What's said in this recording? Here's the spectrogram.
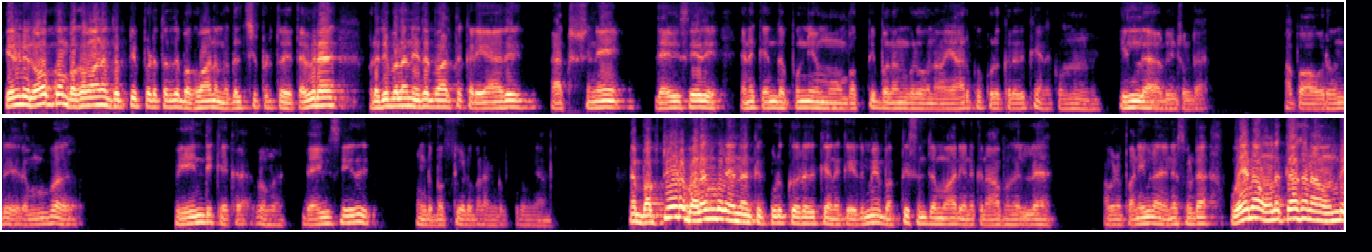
என்னுடைய நோக்கம் பகவானை திருப்திப்படுத்துறது பகவானை மகிழ்ச்சிப்படுத்துறதை தவிர பிரதிபலன் எதிர்பார்த்து கிடையாது. ராட்சசனே தயவு செய்து எனக்கு எந்த புண்ணியமோ பக்தி பலன்களோ நான் யாருக்கும் கொடுக்கறதுக்கு எனக்கு ஒன்றும் இல்லை அப்படின்னு சொல்கிறார் அப்போ அவர் வந்து ரொம்ப வேண்டி கேட்கிறார் ரொம்ப தயவு செய்து உங்களோட பக்தியோட பலன்கள் கொடுங்க. நான் பக்தியோட பலன்கள் எனக்கு கொடுக்கறதுக்கு எனக்கு எதுவுமே பக்தி செஞ்ச மாதிரி எனக்கு ஞாபகம் இல்லை. அப்படின்னு பணிவுல என்ன சொல்கிறேன் வேணா உனக்காக நான் வந்து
